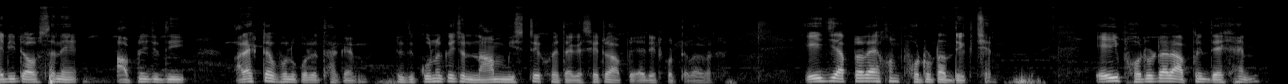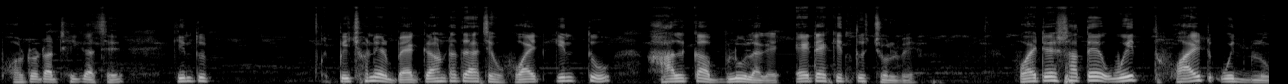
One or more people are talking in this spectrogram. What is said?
এডিট অপশানে আপনি যদি আরেকটা ভুল করে থাকেন, যদি কোনো কিছু নাম মিস্টেক হয়ে থাকে, সেটা আপনি এডিট করতে পারবেন। এই যে আপনারা এখন ফটোটা দেখছেন এই ফটোটার আপনি দেখেন, ফটোটা ঠিক আছে, কিন্তু পিছনের ব্যাকগ্রাউন্ডটাতে আছে হোয়াইট, কিন্তু হালকা ব্লু লাগে, এটা কিন্তু চলবে। হোয়াইটের সাথে উইথ হোয়াইট, উইথ ব্লু,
